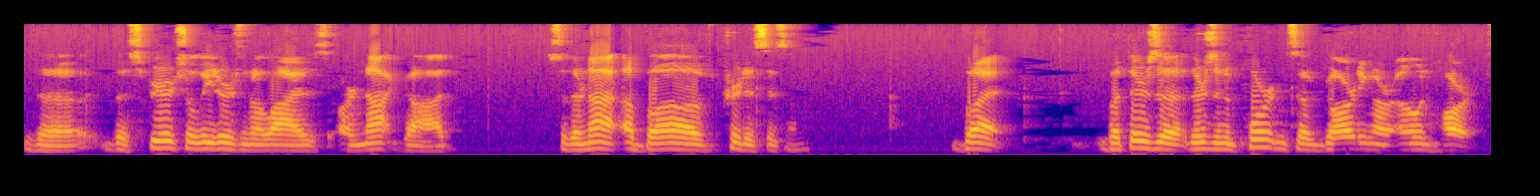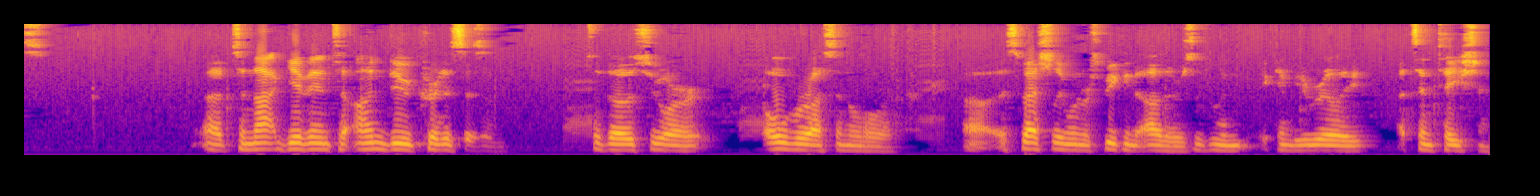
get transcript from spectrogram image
the the spiritual leaders in our lives are not God, so they're not above criticism. But but there's a there's an importance of guarding our own hearts uh, to not give in to undue criticism to those who are over us in the Lord, uh, especially when we're speaking to others, is when it can be really a temptation.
